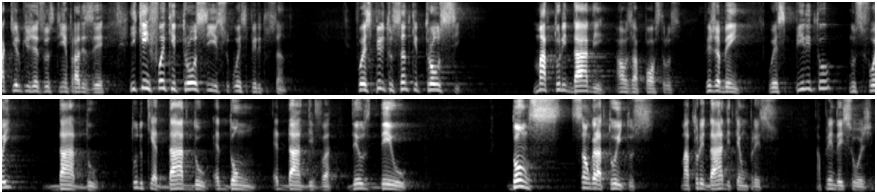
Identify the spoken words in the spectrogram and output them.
aquilo que Jesus tinha para dizer. E quem foi que trouxe isso? O Espírito Santo. Foi o Espírito Santo que trouxe maturidade aos apóstolos. Veja bem, o Espírito nos foi dado. Tudo que é dado é dom, é dádiva. Deus deu. Dons são gratuitos. Maturidade tem um preço. Aprenda isso hoje.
